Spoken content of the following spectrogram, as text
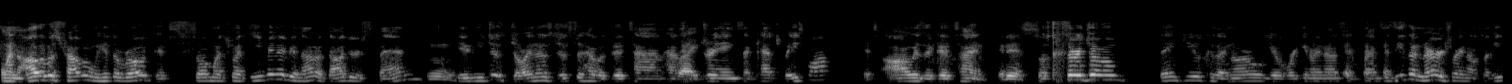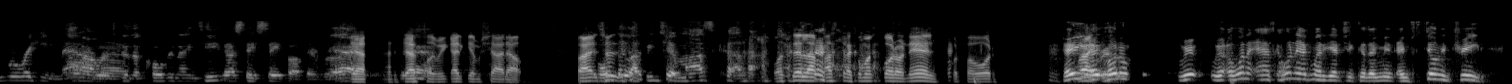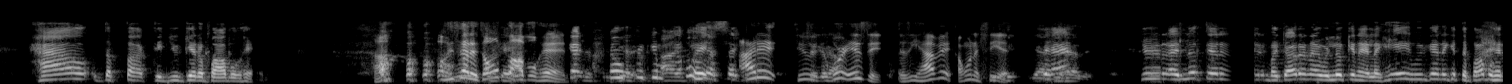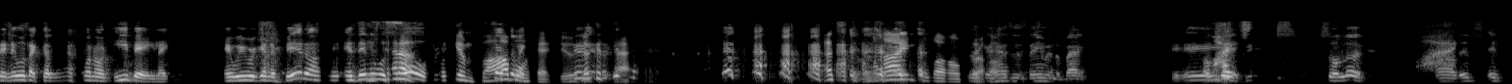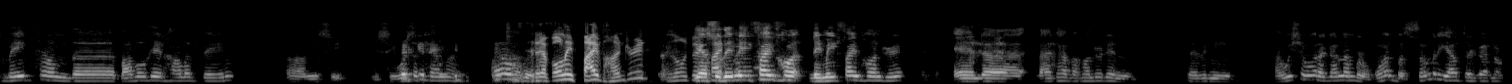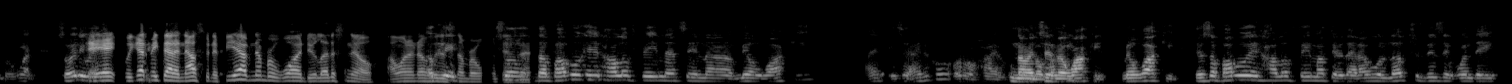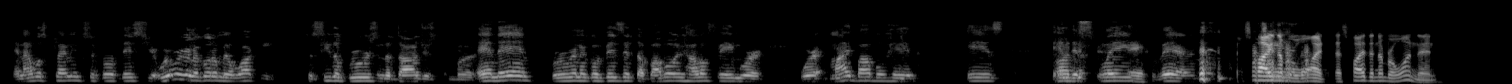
When all of us travel and we hit the road, it's so much fun. Even if you're not a Dodgers fan, Mm. if you just join us just to have a good time, have Right. some drinks, and catch baseball, it's always a good time. it is. So Sergio, thank you because I know you're working right now at St. Francis. He's a nurse right now, so he's we're working mad Oh, hours because of COVID nineteen. You gotta stay safe out there, bro. Yeah. Yeah, Yeah. definitely. We got to give him a shout out. All right, so la pinche máscara. ponte la máscara como en coronel, por favor. Hey, Right. uh, hold on. We, we, I want to ask. I want to ask Mariachi because I mean I'm still intrigued. How the fuck did you get a bobblehead? Oh, he's got his own Okay. bobblehead. No Yeah, freaking uh, bobblehead. me. I didn't, dude. Check it Where is it? Does he have it? I want to see it. Yeah, he That- has it. Dude, I looked at it. My daughter and I were looking at it like, hey, we're gonna get the bobblehead, and it was like the last one on eBay, like, and we were gonna bid on it, and then He's it was got a sold. freaking Something like- bobblehead, dude. Look at that. That's mind blown, bro. Look, it has his name in the back. Hey, Okay, so look, uh, it's it's made from the Bobblehead Hall of Fame. Uh, let me see. You see, where's the camera? number. Did it have only 500? There's only been Yeah, so they made five hundred. They made five hundred, and uh, I have hundred and seventy. I wish I would have got number one, but somebody out there got number one. So anyway, Hey, hey, we got to make that announcement. If you have number one, dude, let us know. I want to know who Okay, this number one is. so the Bobblehead Hall of Fame that's in uh, Milwaukee. Is it Idaho or Ohio? No, it's in Milwaukee. Milwaukee. There's a bobblehead Hall of Fame out there that I would love to visit one day, and I was planning to go this year. We were gonna go to Milwaukee to see the Brewers and the Dodgers, But and then we were gonna go visit the bobblehead Hall of Fame where where my bobblehead is On display. there. That's probably number one. That's probably the number one then.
